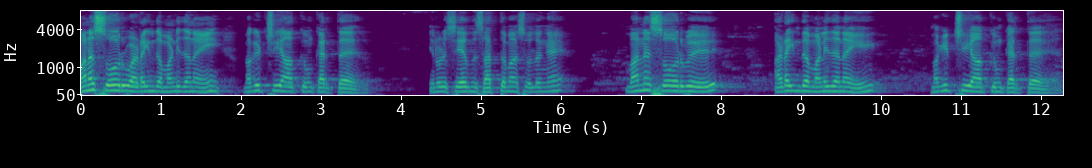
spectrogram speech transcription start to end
மனசோர்வு அடைந்த மனிதனை மகிழ்ச்சியாக்கும் கர்த்தர். என்னோடு சேர்ந்து சத்தமாக சொல்லுங்கள் மனசோர்வு அடைந்த மனிதனை மகிழ்ச்சியாக்கும் கர்த்தர்.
